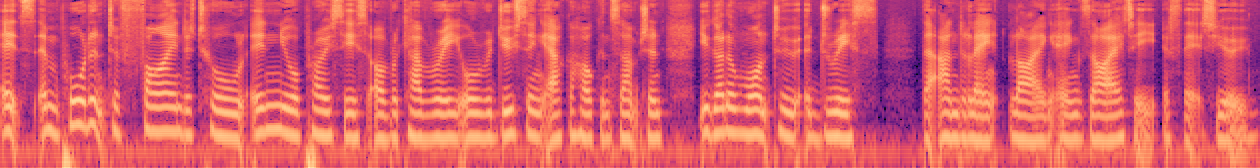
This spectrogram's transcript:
it's important to find a tool in your process of recovery or reducing alcohol consumption. You're going to want to address the underlying anxiety if that's you.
